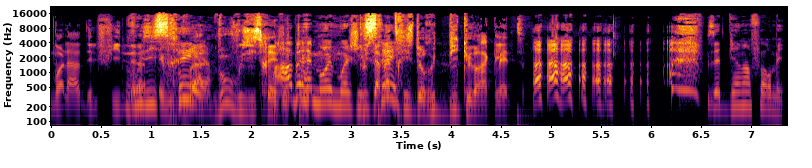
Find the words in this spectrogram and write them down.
Voilà Delphine. Vous y serez. Bah, vous, vous, y serez. Ah ben moi, moi j'y serai. Plus amatrice de rugby que de raclette. vous êtes bien informé.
